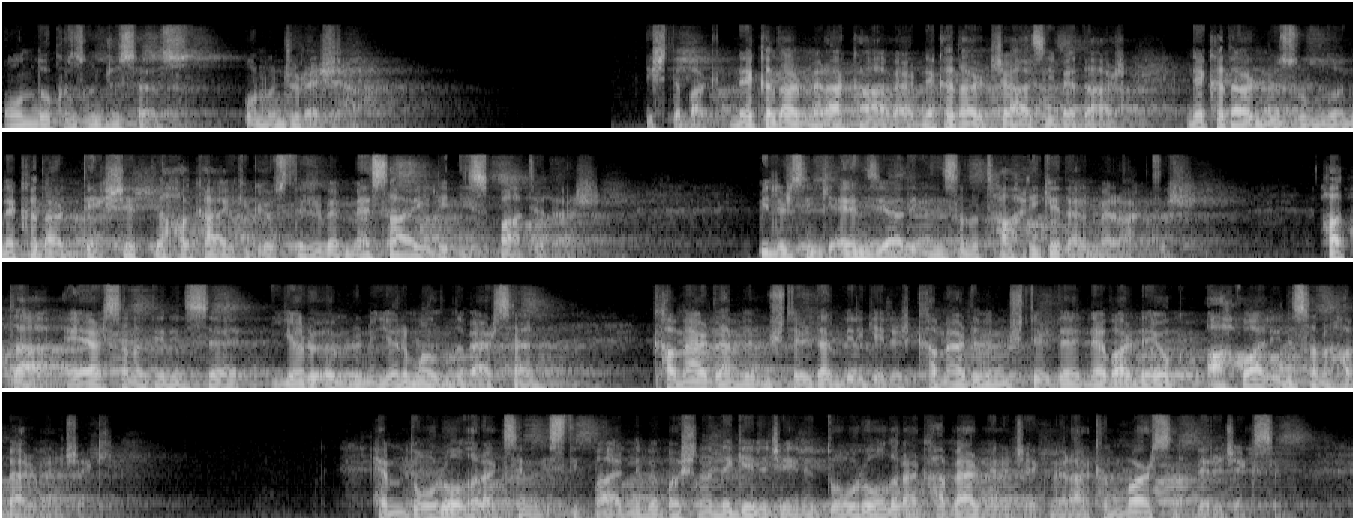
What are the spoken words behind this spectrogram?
19. Söz 10. Reşha İşte bak ne kadar merakaver, ne kadar cazibedar, ne kadar lüzumlu, ne kadar dehşetli hakaiki gösterir ve mesaili ispat eder. Bilirsin ki en ziyade insanı tahrik eden meraktır. Hatta eğer sana denilse yarı ömrünü yarı malını versen, kamerden ve müşteriden biri gelir. Kamerde ve müşteride ne var ne yok ahvalini sana haber verecek. Hem doğru olarak senin istikbalini ve başına ne geleceğini doğru olarak haber verecek, merakın varsa vereceksin.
